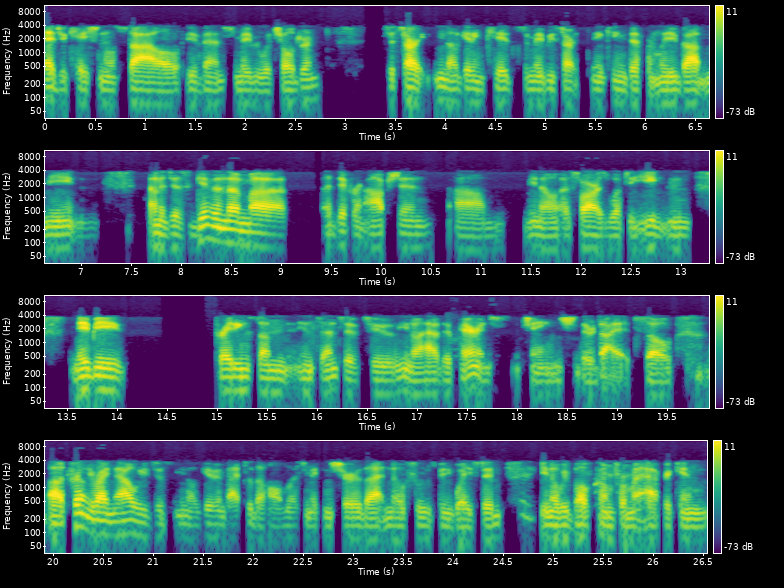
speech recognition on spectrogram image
educational style events, maybe with children, to start, you know, getting kids to maybe start thinking differently about meat and kind of just giving them a, a different option, um, you know, as far as what to eat and maybe creating some incentive to you know have their parents change their diet. So uh, currently, right now, we just you know giving back to the homeless, making sure that no food's being wasted. You know, we both come from African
